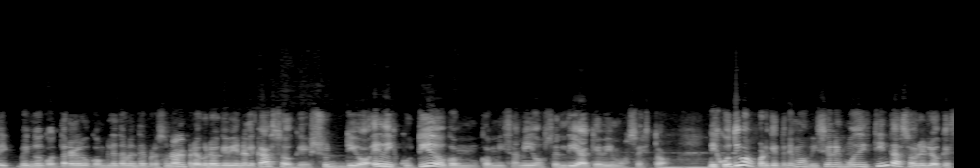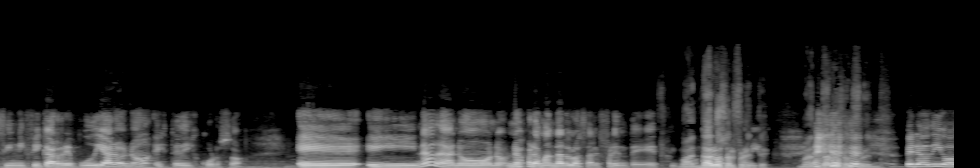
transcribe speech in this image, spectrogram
eh, vengo a contar algo completamente personal, pero creo que viene el caso, que yo digo, he discutido con, con mis amigos el día que vimos esto. Discutimos porque tenemos visiones muy distintas sobre lo que significa repudiar o no este discurso. Eh, y nada, no, no, no es para mandarlos al frente. Eh, tipo, mandarlos al frente. Mandarlos al frente. Pero digo,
